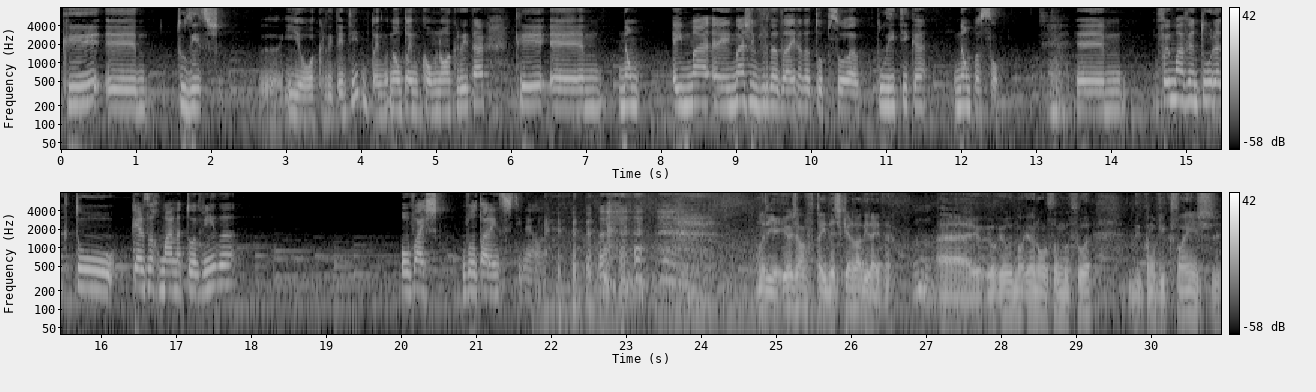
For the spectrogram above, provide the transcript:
Que eh, tu dizes eh, e eu acredito em ti, não tenho, não tenho como não acreditar, que eh, não, a, ima- a imagem verdadeira da tua pessoa política não passou. Eh, foi uma aventura que tu queres arrumar na tua vida ou vais voltar a insistir nela? Maria, eu já votei da esquerda à direita. Ah, eu, eu- eu não, eu não sou uma pessoa de convicções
